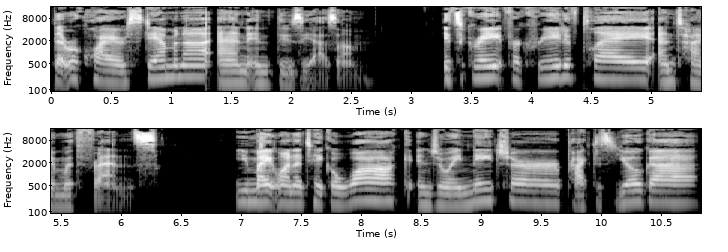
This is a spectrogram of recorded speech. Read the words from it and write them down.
that require stamina and enthusiasm. It's great for creative play and time with friends. You might want to take a walk, enjoy nature, practice yoga,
